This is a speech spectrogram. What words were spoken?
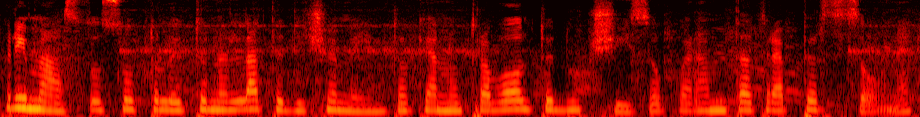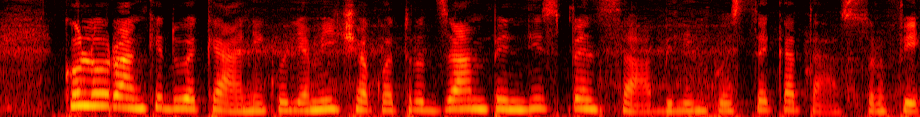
rimasto sotto le tonnellate di cemento che hanno travolto ed ucciso 43 persone. Con loro anche due cani, quegli amici a quattro zampe indispensabili in queste catastrofi.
